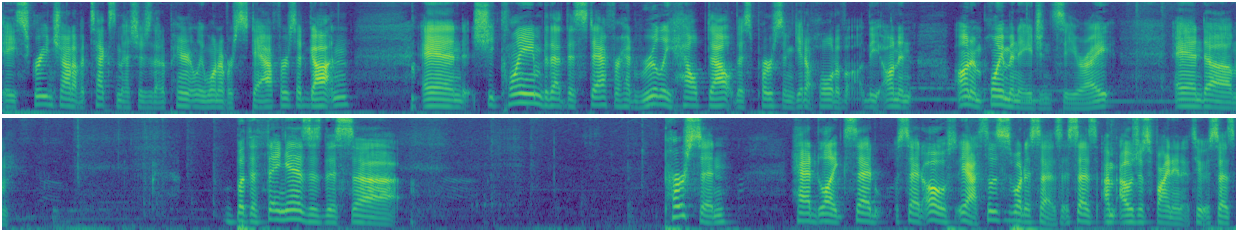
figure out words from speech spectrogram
a screenshot of a text message that apparently one of her staffers had gotten and she claimed that this staffer had really helped out this person get a hold of the un- unemployment agency, right? And um, but the thing is, is this uh, person had like said said oh yeah so this is what it says. It says I'm, i was just finding it too. It says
